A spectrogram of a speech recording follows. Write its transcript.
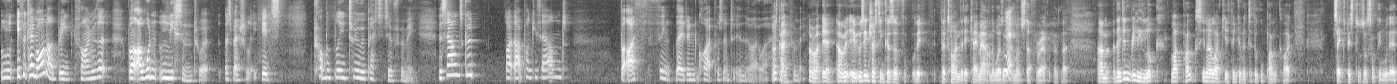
If it came on, I'd be fine with it, but I wouldn't listen to it, especially. It's probably too repetitive for me. The sound's good, like that punky sound, but I think they didn't quite present it in the right way. Okay. For me. All right. Yeah. I mean, it was interesting because of the, the time that it came out, and there wasn't Yeah. that much stuff around like that. Um, they didn't really look like punks, you know, like you think of a typical punk, like Sex Pistols or something with their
